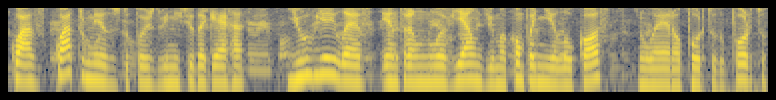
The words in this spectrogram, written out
quase quatro meses depois do início da guerra, Yulia e Lev entram no avião de uma companhia low cost, no aeroporto do Porto,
